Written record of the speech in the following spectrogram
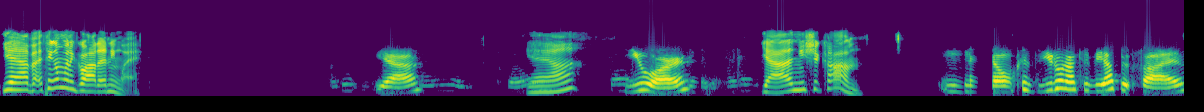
Yeah, but I think I'm gonna go out anyway. Yeah, Yeah. you are. Yeah, and you should come. No, because you don't have to be up at five.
